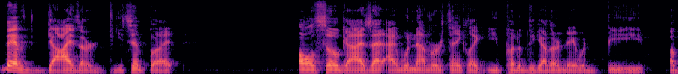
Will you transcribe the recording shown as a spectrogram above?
they have guys that are decent, but also guys that I would never think like you put them together and they would be. A,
